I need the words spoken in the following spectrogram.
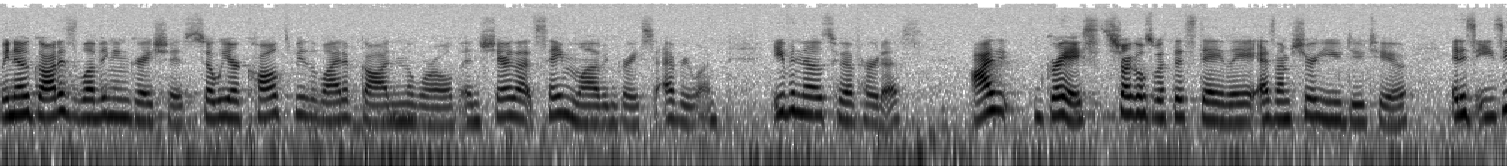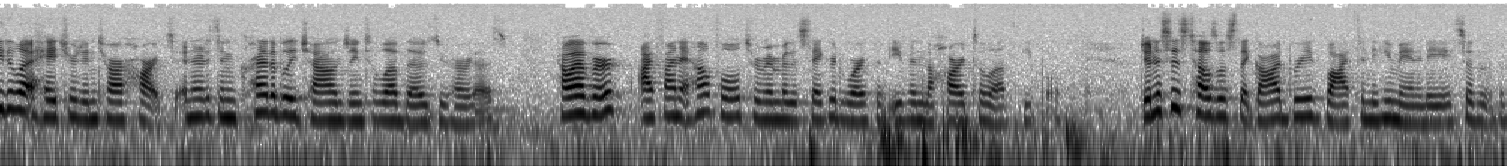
We know God is loving and gracious, so we are called to be the light of God in the world and share that same love and grace to everyone, even those who have hurt us. I, Grace, struggles with this daily, as I'm sure you do too. It is easy to let hatred into our hearts, and it is incredibly challenging to love those who hurt us. However, I find it helpful to remember the sacred worth of even the hard to love people. Genesis tells us that God breathed life into humanity so that the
